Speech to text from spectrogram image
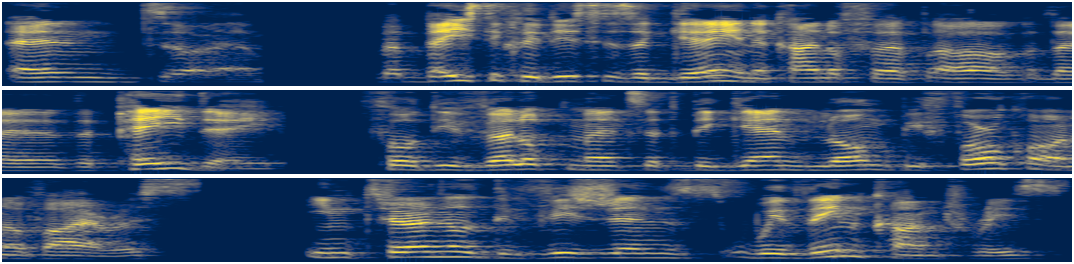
and uh, basically this is again a kind of a, uh, the the payday for developments that began long before coronavirus, internal divisions within countries.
